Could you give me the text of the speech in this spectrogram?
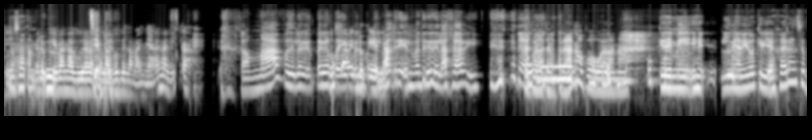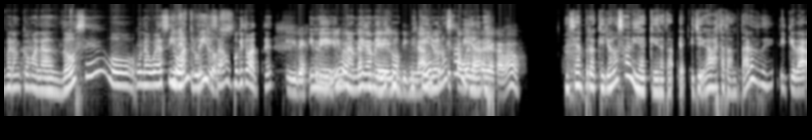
Nosotras también. Pero que van a durar hasta las 2 de la mañana, Nica. Jamás, pues lo que te acordás, saben el, lo que es el la- matri, el matri de la Javi. Se fueron temprano, pues, weona. Que de mi, mis amigos que viajaron se fueron como a las 12 o una wea así, Y o antes, quizás, un poquito antes. Y Y destruidos, una amiga me dijo, "Es que yo no sabía". no se había acabado. Me decían, pero es que yo no sabía que era eh, llegaba hasta tan tarde. Y que da,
